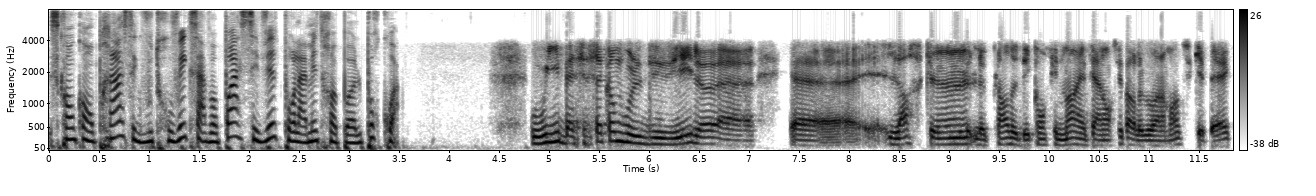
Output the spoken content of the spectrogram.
ce qu'on comprend, c'est que vous trouvez que ça va pas assez vite pour la métropole. Pourquoi? Oui, ben c'est ça comme vous le disiez là. Euh, euh, lorsque le plan de déconfinement a été annoncé par le gouvernement du Québec,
